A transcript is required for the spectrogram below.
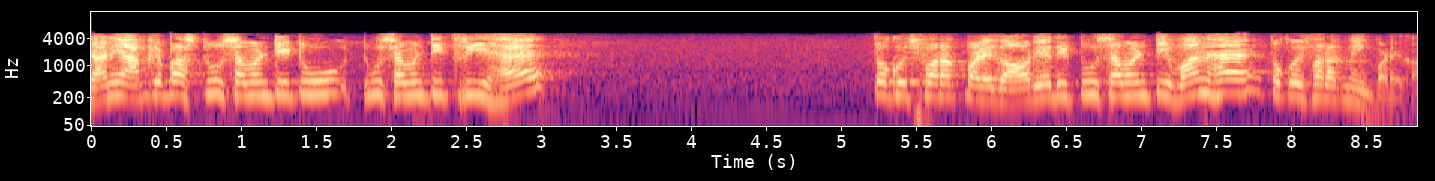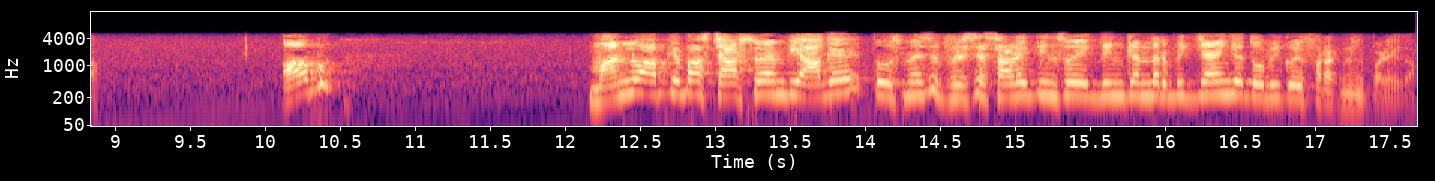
यानी आपके पास 272 273 है तो कुछ फ़र्क पड़ेगा, और यदि 271 है तो कोई फ़र्क नहीं पड़ेगा। अब मान लो आपके पास 400 एमपी आ गए तो उसमें से फिर से साढ़े तीन सौ एक दिन के अंदर बिक जाएँगे तो भी कोई फ़र्क नहीं पड़ेगा।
